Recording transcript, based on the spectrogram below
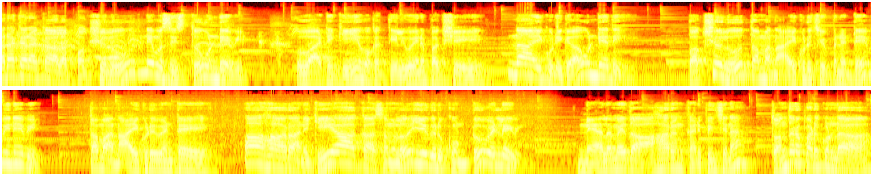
రకరకాల పక్షులు నివసిస్తూ ఉండేవి. వాటికి ఒక తెలివైన పక్షి నాయకుడిగా ఉండేది. పక్షులు తమ నాయకుడు చెప్పినట్టే వినేవి. తమ నాయకుడి వెంటే ఆహారానికి ఆకాశంలో ఎగురుకుంటూ వెళ్ళేవి. నేల మీద ఆహారం కనిపించినా తొందరపడకుండా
